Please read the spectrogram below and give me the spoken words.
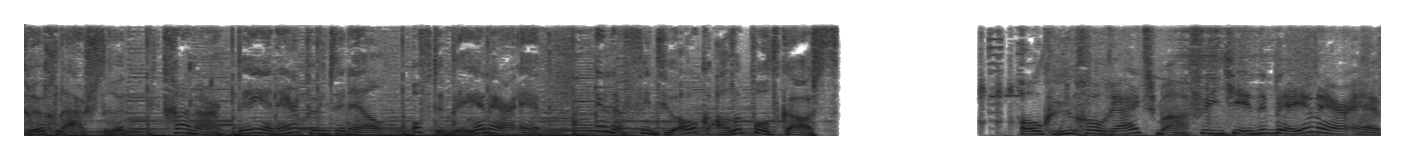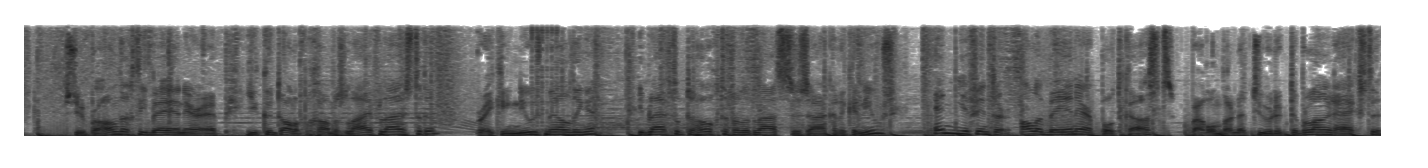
Terugluisteren? Ga naar bnr.nl of de BNR-app. En daar vindt u ook alle podcasts. Ook Hugo Reitsma vind je in de BNR-app. Superhandig die BNR-app. Je kunt alle programma's live luisteren, breaking nieuwsmeldingen. Je blijft op de hoogte van het laatste zakelijke nieuws. En je vindt er alle BNR-podcasts, waaronder natuurlijk de belangrijkste,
